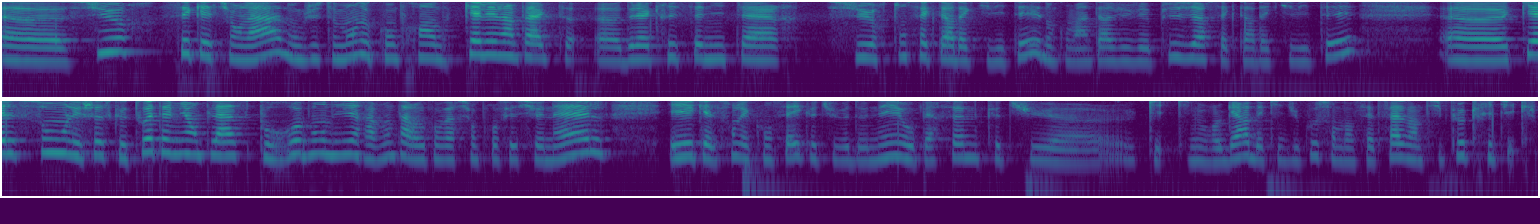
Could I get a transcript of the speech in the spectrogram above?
euh, sur ces questions-là, donc justement de comprendre quel est l'impact euh, de la crise sanitaire sur ton secteur d'activité. Donc on va interviewer plusieurs secteurs d'activité, euh, quelles sont les choses que toi tu as mis en place pour rebondir avant ta reconversion professionnelle et quels sont les conseils que tu veux donner aux personnes que tu, euh, qui, nous regardent et qui du coup sont dans cette phase un petit peu critique?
